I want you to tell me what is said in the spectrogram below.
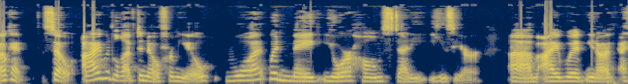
Okay. So I would love to know from you what would make your home study easier? Um, I would, you know, I, I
